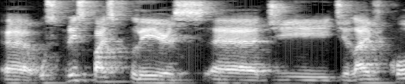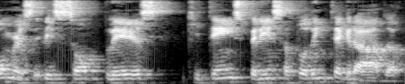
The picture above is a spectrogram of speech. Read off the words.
É, os principais players é, de, de live commerce, eles são players que têm a experiência toda integrada,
